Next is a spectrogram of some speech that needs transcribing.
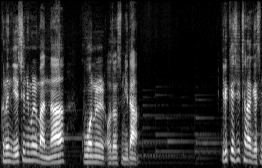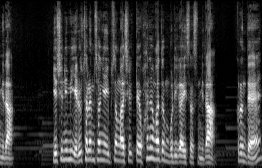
그는 예수님을 만나 구원을 얻었습니다. 이렇게 실천하겠습니다. 예수님이 예루살렘 성에 입성하실 때 환영하던 무리가 있었습니다. 그런데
